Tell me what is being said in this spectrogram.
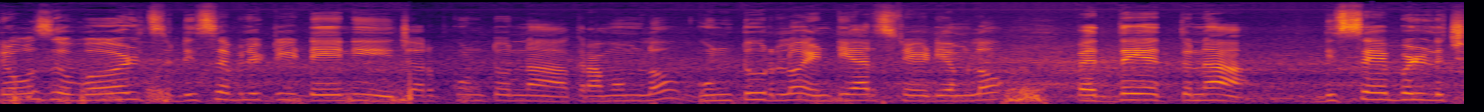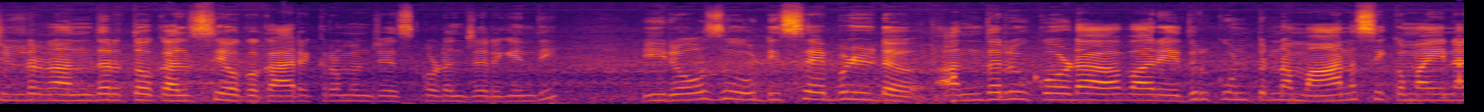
ఈరోజు వరల్డ్స్ డిసెబిలిటీ డేని జరుపుకుంటున్న క్రమంలో గుంటూరులో ఎన్టీఆర్ స్టేడియంలో పెద్ద ఎత్తున డిసేబుల్డ్ చిల్డ్రన్ అందరితో కలిసి ఒక కార్యక్రమం చేసుకోవడం జరిగింది. ఈరోజు డిసేబుల్డ్ అందరూ కూడా వారు ఎదుర్కొంటున్న మానసికమైన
